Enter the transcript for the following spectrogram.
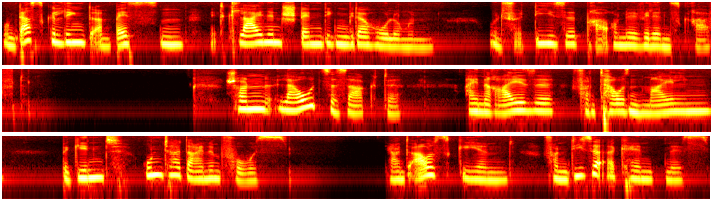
Und das gelingt am besten mit kleinen, ständigen Wiederholungen. Und für diese brauchen wir Willenskraft. Schon Laoze sagte, eine Reise von tausend Meilen beginnt unter deinem Fuß. Ja, und ausgehend von dieser Erkenntnis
